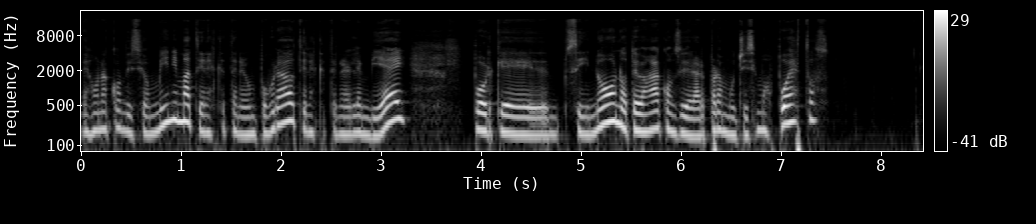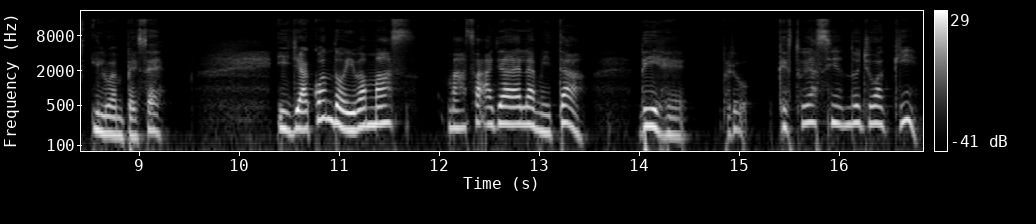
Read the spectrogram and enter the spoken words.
es una condición mínima, tienes que tener un posgrado, tienes que tener el MBA, porque si no, no te van a considerar para muchísimos puestos. Y lo empecé. Y ya cuando iba más, más allá de la mitad, dije, pero ¿qué estoy haciendo yo aquí?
